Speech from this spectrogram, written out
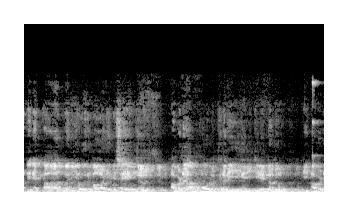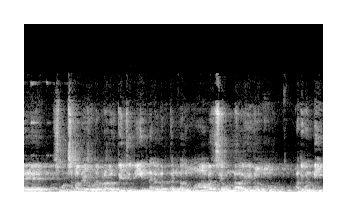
അതിനേക്കാൾ വലിയ ഒരുപാട് വിഷയങ്ങൾ അവിടെ അപ്പോൾ ക്രമീകരിക്കേണ്ടതും അവിടെ സൂക്ഷ്മതയോടെ പ്രവർത്തിച്ച് നീ നിലനിർത്തേണ്ടതും ആവശ്യമുണ്ടായിരുന്നു. അതുകൊണ്ട് ഈ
